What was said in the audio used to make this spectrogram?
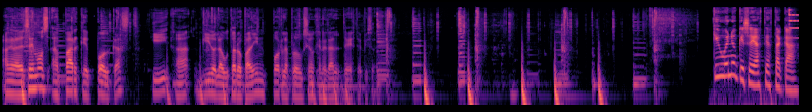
Agradecemos a Parque Podcast y a Guido Lautaro Padín por la producción general de este episodio. Qué bueno que llegaste hasta acá.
